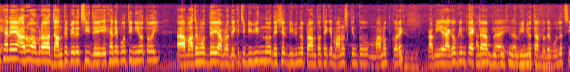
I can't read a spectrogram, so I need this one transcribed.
এখানে আরও আমরা জানতে পেরেছি যে এখানে প্রতিনিয়তই মাঝে মধ্যেই আমরা দেখেছি বিভিন্ন দেশের বিভিন্ন প্রান্ত থেকে মানুষ কিন্তু মানত করে। আমি এর আগেও কিন্তু একটা ভিডিওতে আপনাদের বলেছি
